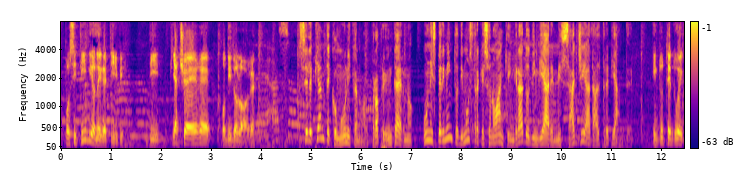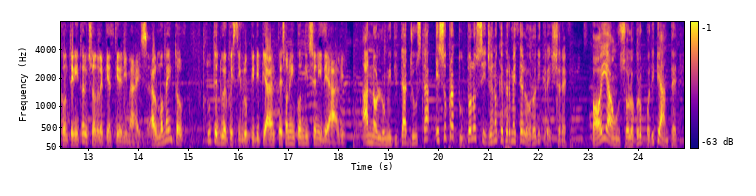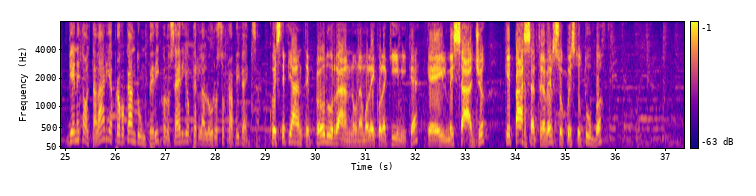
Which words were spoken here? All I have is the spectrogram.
positivi o negativi, di piacere o di dolore. Se le piante comunicano al proprio interno, un esperimento dimostra che sono anche in grado di inviare messaggi ad altre piante. In tutti e due i contenitori ci sono delle piantine di mais. Al momento tutti e due questi gruppi di piante sono in condizioni ideali. Hanno l'umidità giusta e soprattutto l'ossigeno che permette loro di crescere. Poi a un solo gruppo di piante viene tolta l'aria provocando un pericolo serio per la loro sopravvivenza. Queste piante produrranno una molecola chimica che è il messaggio che passa attraverso questo tubo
